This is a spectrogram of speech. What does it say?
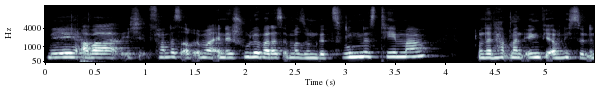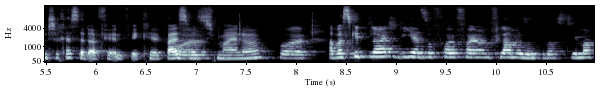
Nee, aber ich fand das auch immer, in der Schule war das immer so ein gezwungenes Thema. Und dann hat man irgendwie auch nicht so ein Interesse dafür entwickelt. Weißt du, Voll. was ich meine? Voll. Aber es gibt Leute, die ja so voll Feuer und Flamme sind für das Thema.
